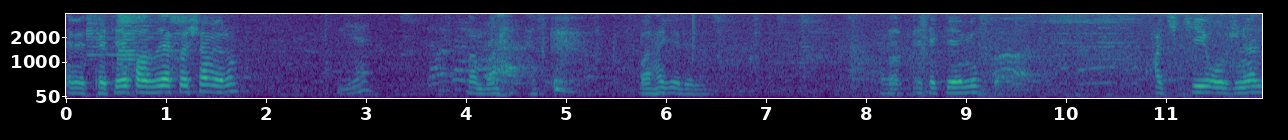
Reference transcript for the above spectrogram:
Evet peteğe fazla yaklaşamıyorum. Niye? Lan bana bana geliyorlar. Evet peteklerimiz hakiki orijinaldir.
